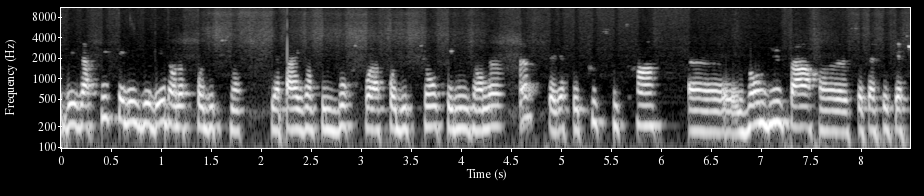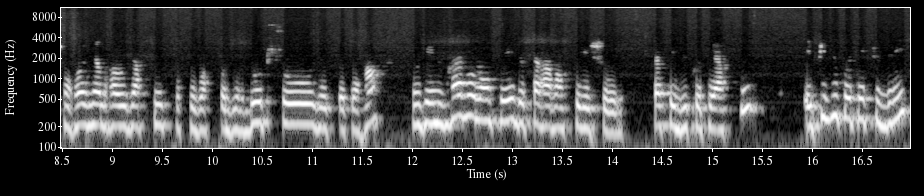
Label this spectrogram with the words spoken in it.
des artistes et les aider dans leur production. Il y a par exemple une bourse pour la production qui est mise en œuvre, c'est-à-dire que tout ce qui sera euh, vendu par euh, cette association reviendra aux artistes pour pouvoir produire d'autres choses, etc. Donc il y a une vraie volonté de faire avancer les choses. Ça c'est du côté artiste. Et puis du côté public,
